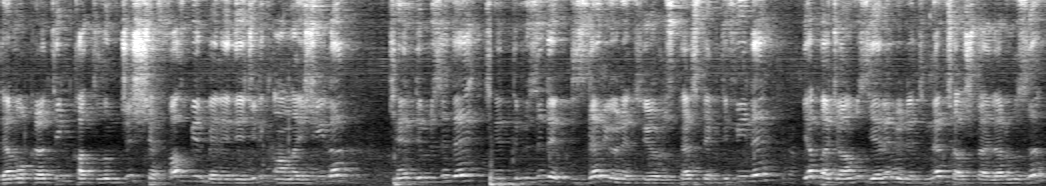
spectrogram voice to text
demokratik, katılımcı, şeffaf bir belediyecilik anlayışıyla kendimizi de kentimizi de bizler yönetiyoruz perspektifiyle yapacağımız yerel yönetimler çalıştaylarımızı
